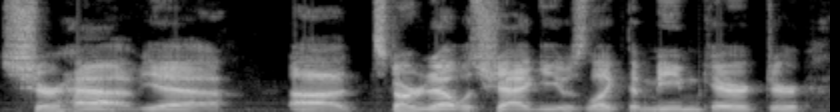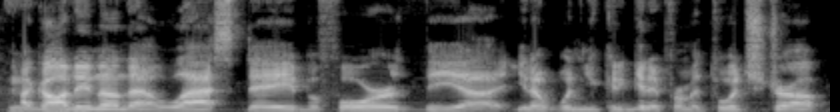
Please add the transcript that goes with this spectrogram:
sure have. Yeah. Uh, started out with Shaggy. It was like the meme character. I got in on that last day before the, uh, you know, when you could get it from a Twitch drop.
